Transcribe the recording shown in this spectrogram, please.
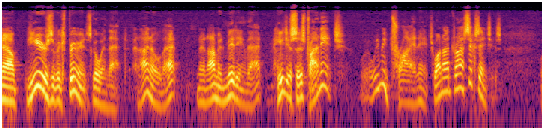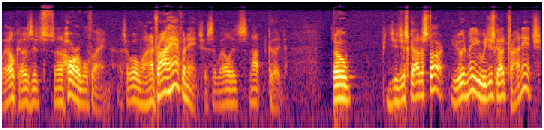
Now, years of experience go in that, and I know that, and I'm admitting that. He just says, try an inch. Well, what do you mean, try an inch? Why not try six inches? Well, because it's a horrible thing. I said, well, why not try half an inch? I said, well, it's not good. So you just got to start. You and me, we just got to try an inch.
